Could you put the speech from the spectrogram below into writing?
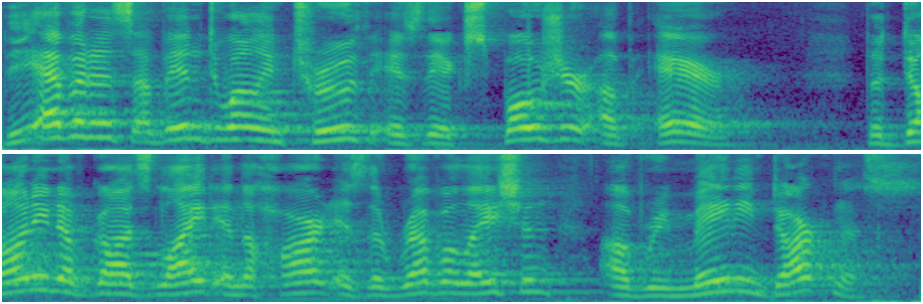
The evidence of indwelling truth is the exposure of error. The dawning of God's light in the heart is the revelation of remaining darkness.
